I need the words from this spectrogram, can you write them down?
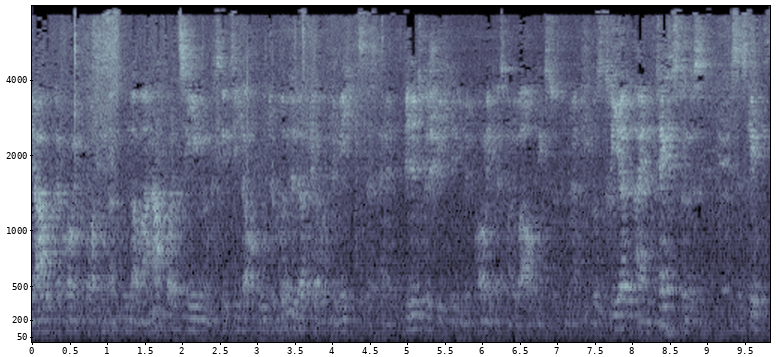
Jahrbuch der Comicforschung ganz wunderbar nachvollziehen. Und es gibt sicher auch gute Gründe dafür. Aber für mich ist das eine Bildgeschichte, die mit Comic erstmal überhaupt nichts zu tun hat. Die illustriert einen Text und es, es, es gibt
